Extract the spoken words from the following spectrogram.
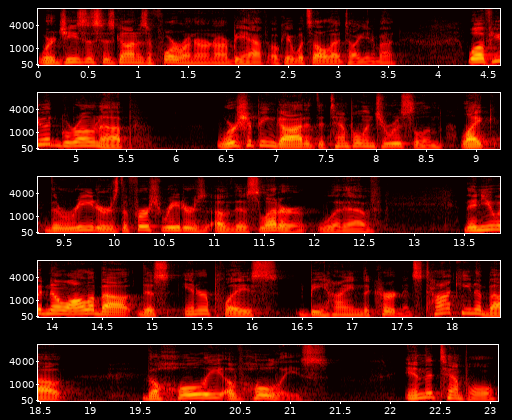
where Jesus has gone as a forerunner on our behalf. Okay, what's all that talking about? Well, if you had grown up worshiping God at the temple in Jerusalem, like the readers, the first readers of this letter would have, then you would know all about this inner place behind the curtain. It's talking about the Holy of Holies in the temple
